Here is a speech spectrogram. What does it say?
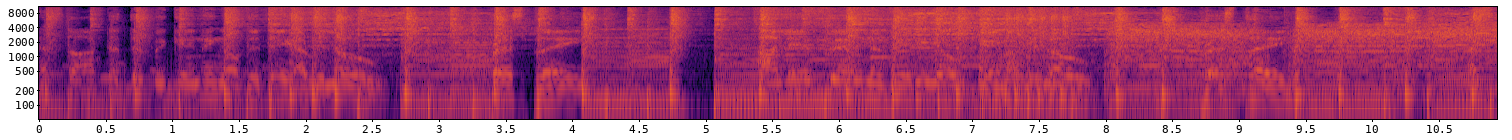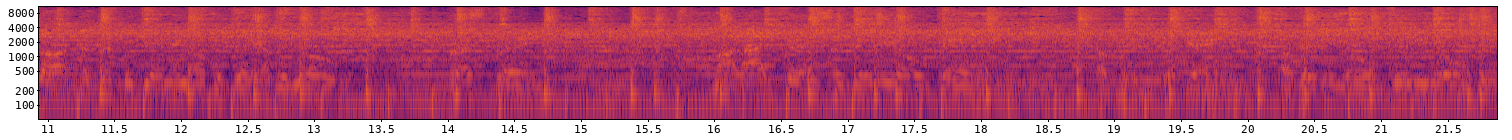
I start at the beginning of the day, I reload, press play. I live in a video game, I reload, press play. I start at the beginning of the day, I reload, press play. My life is a video game, a video game, a video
